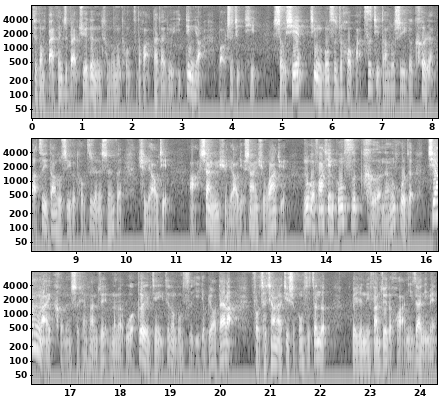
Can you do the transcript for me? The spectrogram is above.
这种百分之百绝对能成功的投资的话，大家就一定要保持警惕。首先进入公司之后，把自己当做是一个客人，把自己当做是一个投资人的身份去了解。啊，善于去了解，善于去挖掘。如果发现公司可能或者将来可能涉嫌犯罪，那么我个人建议这种公司也就不要待了。否则，将来即使公司真的被认定犯罪的话，你在里面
